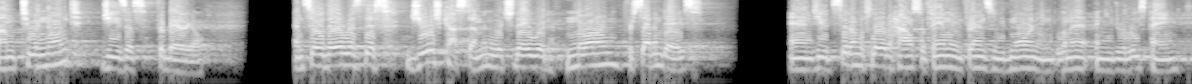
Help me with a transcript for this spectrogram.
um, to anoint Jesus for burial. And so there was this Jewish custom in which they would mourn for seven days and you'd sit on the floor of the house with family and friends and you'd mourn and lament and you'd release pain.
